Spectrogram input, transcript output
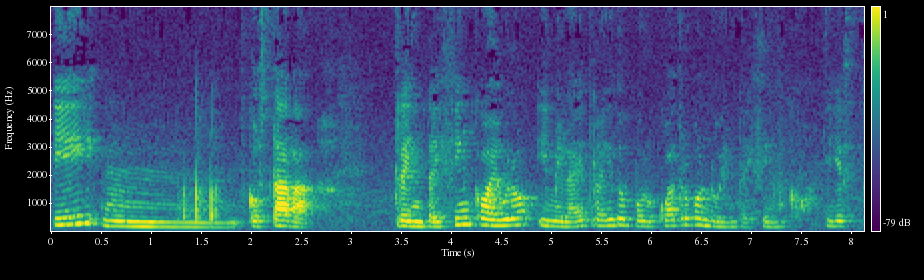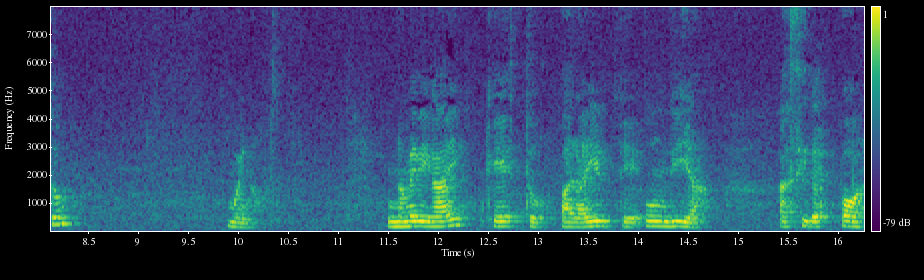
y mm, costaba 35 euros y me la he traído por 4,95. Y esto, bueno, no me digáis que esto para irte un día así de sport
